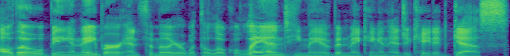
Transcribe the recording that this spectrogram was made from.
Although, being a neighbor and familiar with the local land, he may have been making an educated guess.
